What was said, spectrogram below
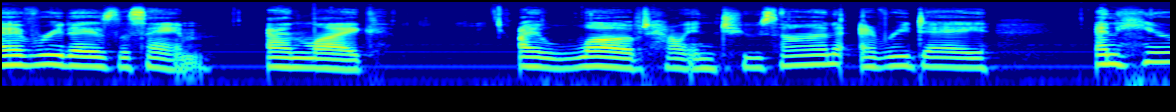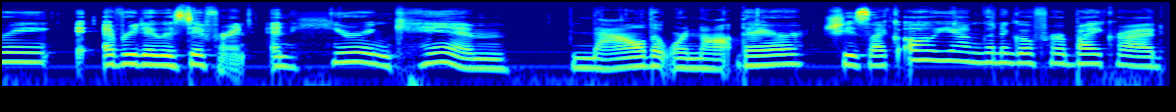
Every day is the same. And like I loved how in Tucson every day and hearing every day was different. And hearing Kim now that we're not there, she's like, "Oh yeah, I'm going to go for a bike ride."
